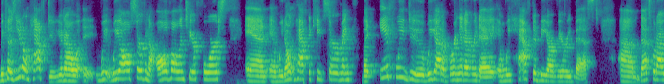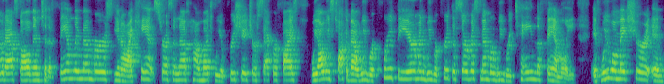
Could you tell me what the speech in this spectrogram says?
because you don't have to you know eh, we, we all serve in an all volunteer force and and we don't have to keep serving but if we do we got to bring it every day and we have to be our very best um, that's what I would ask all them to the family members. You know, I can't stress enough how much we appreciate your sacrifice. We always talk about we recruit the airman, we recruit the service member, we retain the family. If we will make sure and,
